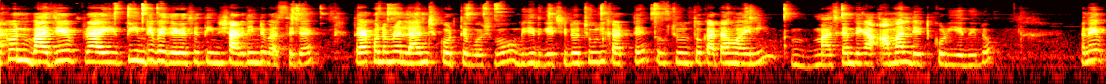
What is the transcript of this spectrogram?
এখন বাজে প্রায় তিনটে বেজে গেছে, তিন, সাড়ে তিনটে বাজতে যায়। তো এখন আমরা লাঞ্চ করতে বসবো। অভিজিৎ গেছিল চুল কাটতে, তো চুল তো কাটা হয়নি। মাঝখান থেকে আমার লেট করিয়ে দিল। মানে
